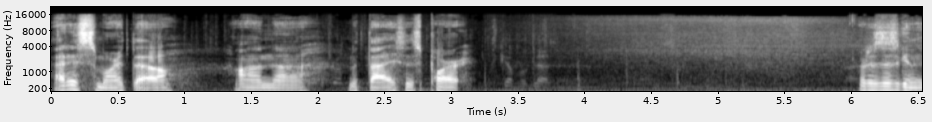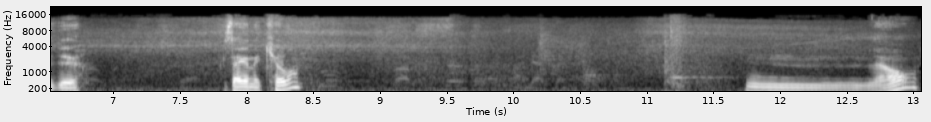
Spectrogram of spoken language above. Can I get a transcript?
That is smart, though, on uh, Matthias's part. What is this gonna do? Is that gonna kill him? Mm, no.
